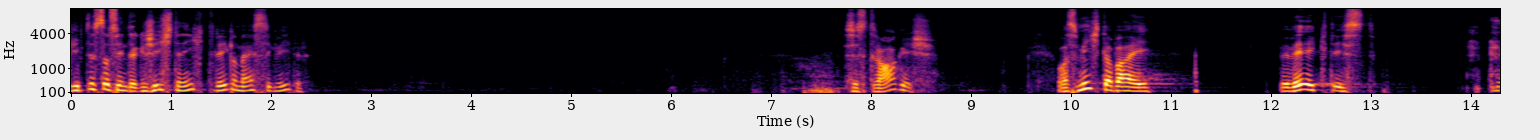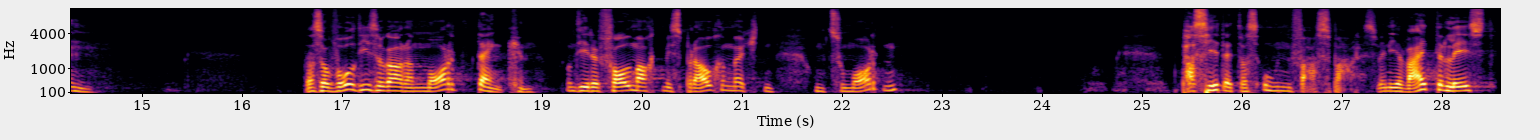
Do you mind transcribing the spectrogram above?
Gibt es das in der Geschichte nicht regelmäßig wieder? Es ist tragisch. Was mich dabei bewegt, ist, dass obwohl die sogar an Mord denken und ihre Vollmacht missbrauchen möchten, um zu morden, passiert etwas Unfassbares. Wenn ihr weiterlest,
